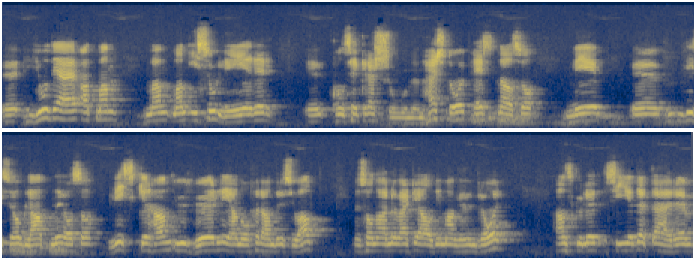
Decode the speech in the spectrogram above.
Eh, jo, det er at man, man, man isolerer eh, konsekrasjonen. Her står presten altså med disse oblatene, og så hvisker han uhørlig. Ja, nå forandres jo alt, men sånn har det vært i alle de mange hundre år. Han skulle si dette her eh,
